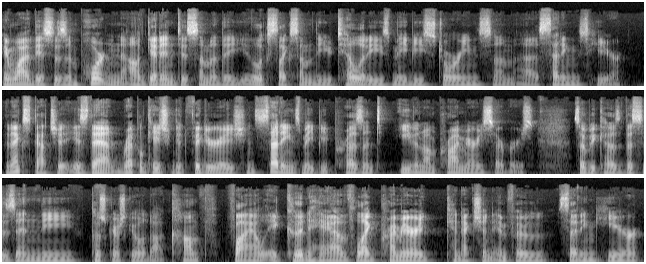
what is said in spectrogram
And why this is important, I'll get into some of the, it looks like some of the utilities may be storing some uh, settings here. The next gotcha is that replication configuration settings may be present even on primary servers. So because this is in the postgresql.conf file, it could have like primary connection info setting here.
